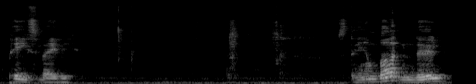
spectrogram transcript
Peace, baby. Stand button, dude.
